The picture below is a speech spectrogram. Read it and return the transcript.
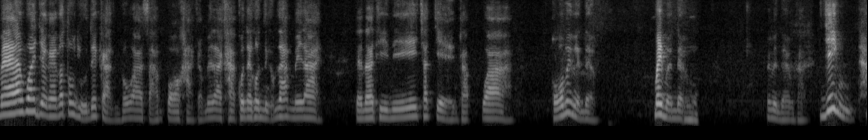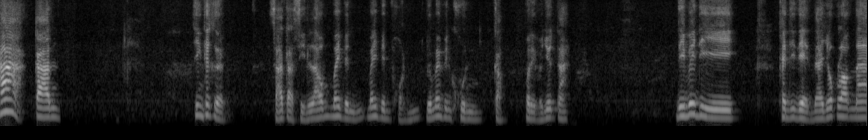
แม้ว่ายังไงก็ต้องอยู่ด้วยกัน เพราะว่าสามปอขาดกันไม่ได้ขาดคนใดคนหนึ่งอำนาจไม่ได้ แต่นาทีนี้ชัดเจนครับว่าผมว่าไม่เหมือนเดิม ไม่เหมือนเดิม ไม่เหมือนเดิมครับ ยิ่งถ้าการ ยิ่งถ้าเกิดศาลตัดสินแล้วไม่เป็นไม่เป็นผลหรือไม่เป็นคุณกับพลเอกประยุทธ์นะ ดีไม่ดีแคนดิเดตนายกรอบหน้า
